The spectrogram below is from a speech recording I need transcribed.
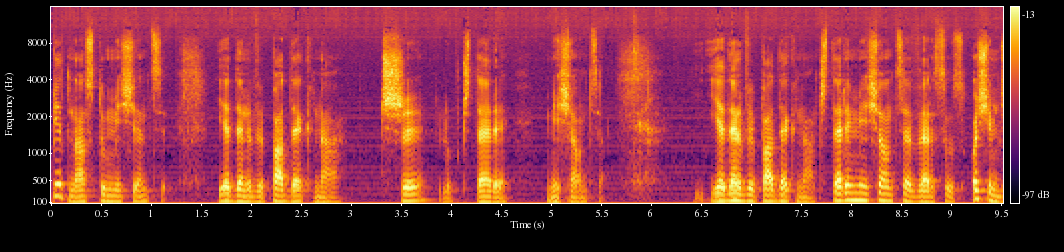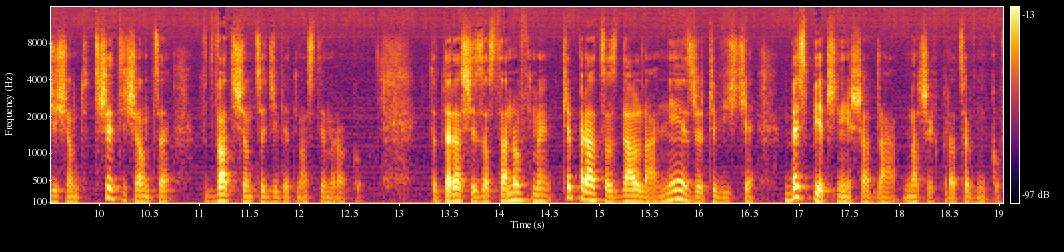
15 miesięcy. Jeden wypadek na 3 lub 4 miesiące. Jeden wypadek na 4 miesiące versus 83 tysiące w 2019 roku to teraz się zastanówmy, czy praca zdalna nie jest rzeczywiście bezpieczniejsza dla naszych pracowników.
